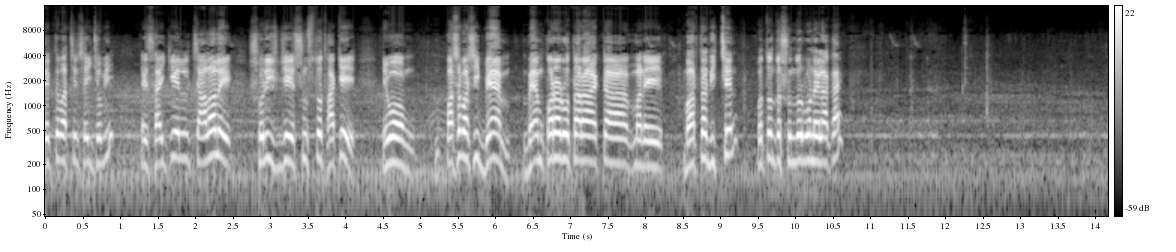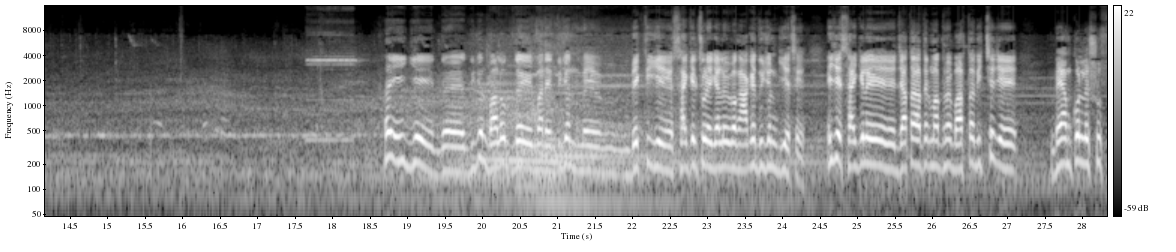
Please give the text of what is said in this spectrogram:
দেখতে পাচ্ছেন সেই ছবি। এই সাইকেল চালালে শরীর যে সুস্থ থাকে এবং পাশাপাশি ব্যায়াম ব্যায়াম করারও তারা একটা মানে বার্তা দিচ্ছেন অত্যন্ত সুন্দরবন এলাকায়। এই যে দুজন বালক মানে দুজন ব্যক্তি সাইকেল চড়ে গেল এবং আগে দুজন গিয়েছে। এই যে সাইকেলে যাতায়াতের মাধ্যমে বার্তা দিচ্ছে যে ব্যায়াম করলে সুস্থ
